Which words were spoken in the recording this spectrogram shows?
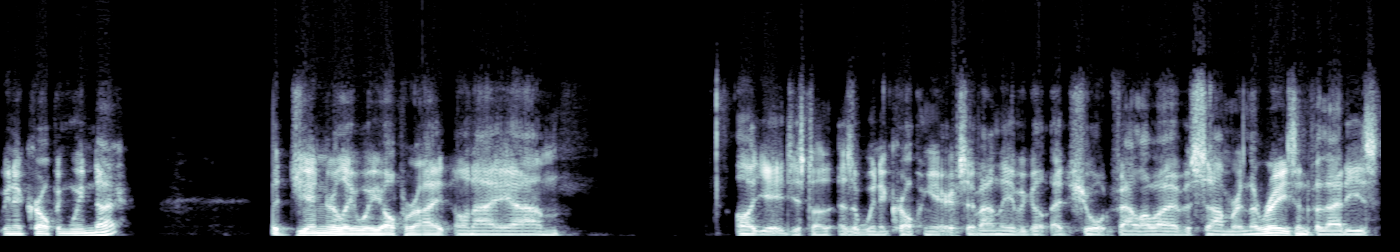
winter cropping window. But generally, we operate on a um, oh yeah, just a, as a winter cropping area. So I've only ever got that short fallow over summer, and the reason for that is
